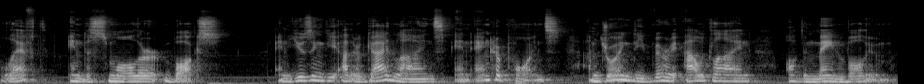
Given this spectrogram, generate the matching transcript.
left in the smaller box. And using the other guidelines and anchor points, I'm drawing the very outline of the main volume.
